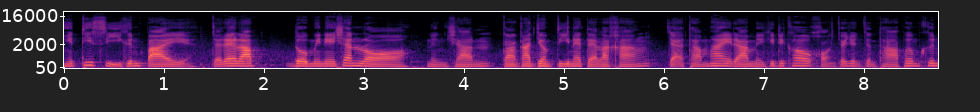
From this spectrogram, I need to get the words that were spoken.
ฮิตที่ 4 ขึ้นไป จะได้รับ Domination Law 1 ชั้น การการโจมตีในแต่ละครั้ง จะทำให้ดาเมจคริติคอลของเจ้ายนจันทาเพิ่มขึ้น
